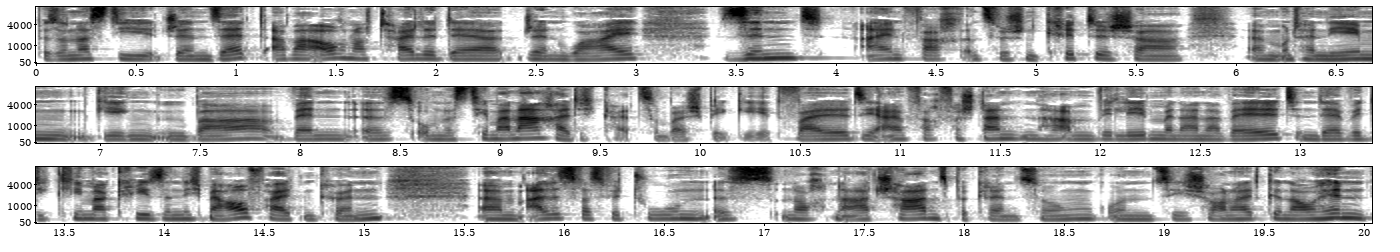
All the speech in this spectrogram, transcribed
besonders die Gen Z, aber auch noch Teile der Gen Y sind einfach inzwischen kritischer ähm, Unternehmen gegenüber, wenn es um das Thema Nachhaltigkeit zum Beispiel geht, weil sie einfach verstanden haben, wir leben in einer Welt, in der wir die Klimakrise nicht mehr aufhalten können. Ähm, alles, was wir tun, ist noch eine Art Schadensbegrenzung und sie schauen halt genau hin,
